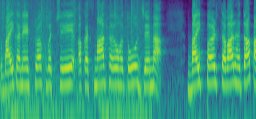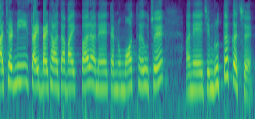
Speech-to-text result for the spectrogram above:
તો બાઇક અને ટ્રક વચ્ચે અકસ્માત થયો હતો, જેમાં બાઇક પર સવાર હતા, પાછળની સાઈડ બેઠા હતા બાઇક પર અને તેમનું મોત થયું છે. અને જે મૃતક છે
